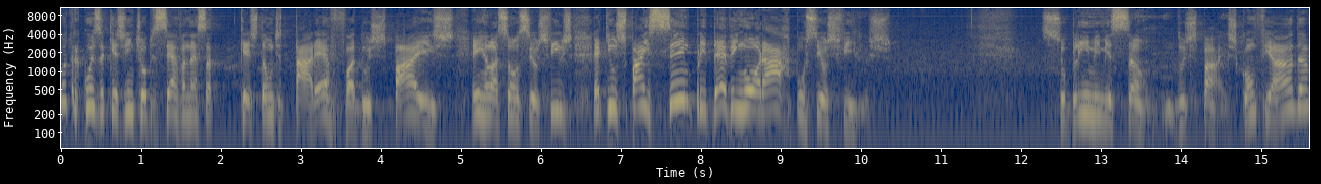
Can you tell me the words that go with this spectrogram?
Outra coisa que a gente observa nessa questão de tarefa dos pais em relação aos seus filhos é que os pais sempre devem orar por seus filhos. Sublime missão dos pais, confiada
